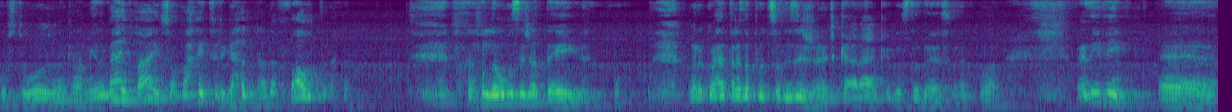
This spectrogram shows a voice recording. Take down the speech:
gostoso, naquela mina, vai, vai, só vai, tá ligado? Nada falta. Não você já tem. Agora corre atrás da produção desejante. Caraca, gostou dessa, né? Porra. Mas enfim, é,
